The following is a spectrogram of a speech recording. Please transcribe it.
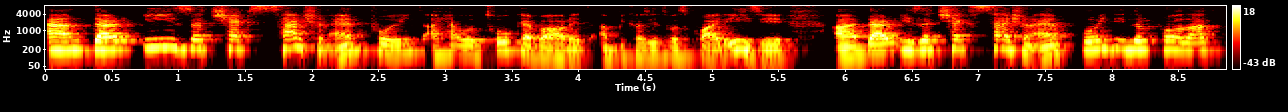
And there is a check session endpoint. I haven't talked about it uh, because it was quite easy. Uh, there is a check session endpoint in the product.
